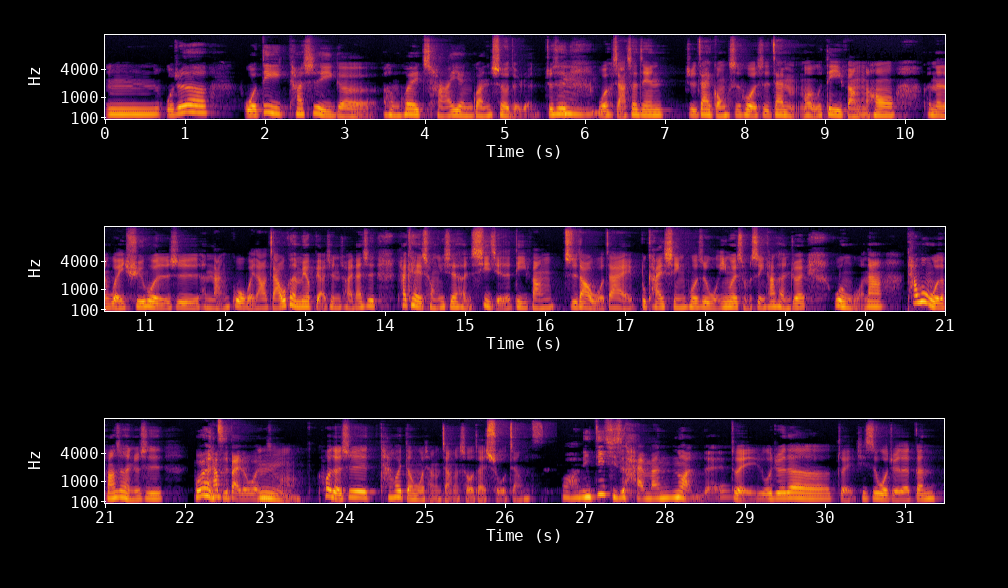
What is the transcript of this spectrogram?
嗯，我觉得我弟他是一个很会察言观色的人，就是我假设今天。就是在公司或者是在某个地方，然后可能委屈或者是很难过，回到家，我可能没有表现出来，但是他可以从一些很细节的地方知道我在不开心，或者是我因为什么事情，他可能就会问我。那他问我的方式很就是不会很直白的问，嗯，或者是他会等我想讲的时候再说，这样子。哇，你弟其实还蛮暖的，对我觉得，对，其实我觉得跟。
